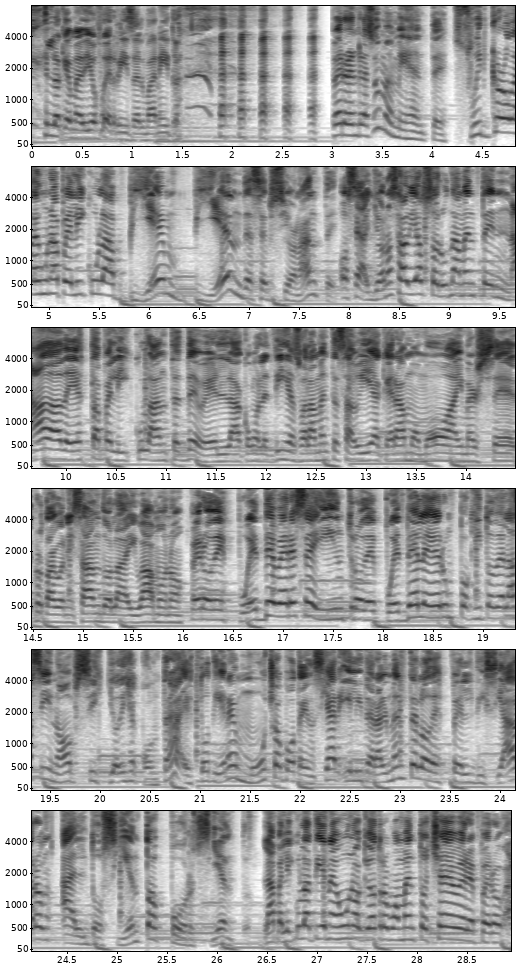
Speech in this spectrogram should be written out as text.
lo que me dio fue risa, hermanito. Pero en resumen, mi gente, Sweet Girl es una película bien, bien decepcionante. O sea, yo no sabía absolutamente nada de esta película antes de verla. Como les dije, solamente sabía que era Momoa y Merced protagonizándola y vámonos. Pero después de ver ese intro, después de leer un poquito de la sinopsis, yo dije, contra, esto tiene mucho potencial y literalmente lo desperdiciaron al 200%. La película tiene uno que otro momento chévere, pero ah,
